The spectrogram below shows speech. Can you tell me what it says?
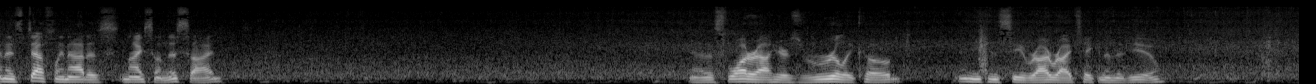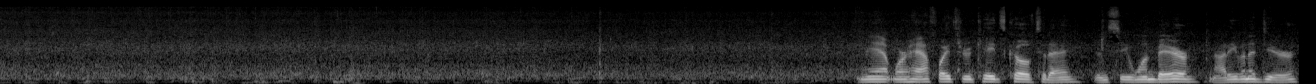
And it's definitely not as nice on this side. Yeah, this water out here is really cold. And you can see Rai Rai taking in the view. Yeah, we're halfway through Cades Cove today. Didn't see one bear, not even a deer.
